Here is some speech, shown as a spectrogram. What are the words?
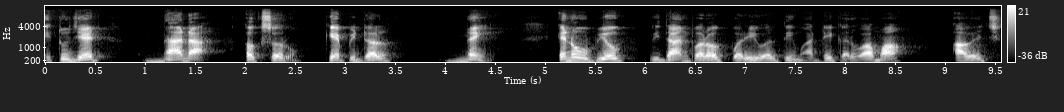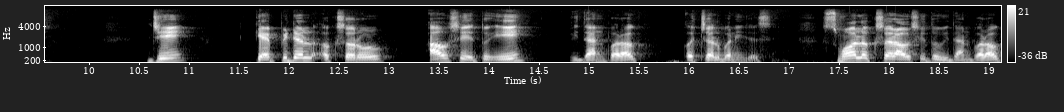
એ ટુ ઝેડ નાના અક્ષરો, કેપિટલ નહીં. એનો ઉપયોગ વિધાનપરક પરિવર્તી માટે કરવામાં આવે છે. જે કેપિટલ અક્ષરો આવશે તો એ વિધાનપરક અચલ બની જશે. સ્મોલ અક્ષર આવશે તો વિધાનપરક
